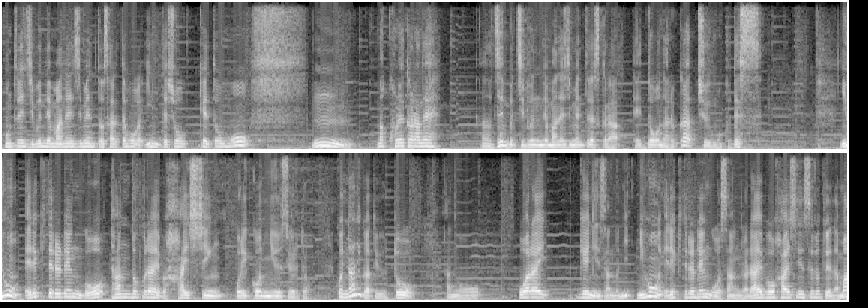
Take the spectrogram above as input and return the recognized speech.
本当に自分でマネジメントされた方がいいんでしょうけども、うん、まあ、これからね、あの全部自分でマネジメントですから、えどうなるか注目です。日本エレキテル連合単独ライブ配信オリコンニュースよりと、これ何かというと、あのお笑い芸人さんの日本エレキテル連合さんがライブを配信するというのは、ま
